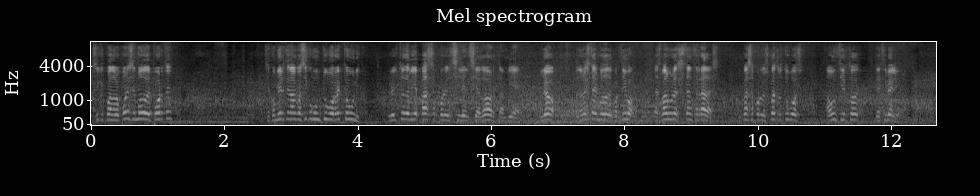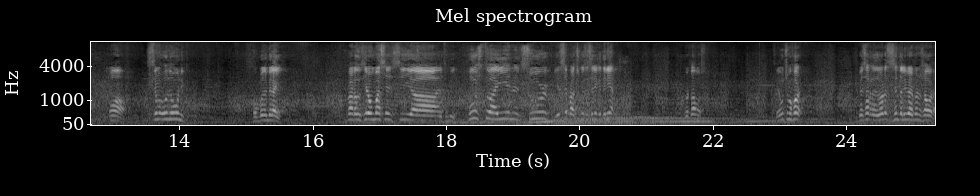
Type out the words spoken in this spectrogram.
Así que cuando lo pones en modo deporte, se convierte en algo así como un tubo recto único. Pero él todavía pasa por el silenciador también. Y luego, cuando no está en modo deportivo, las válvulas están cerradas y pasa por los cuatro tubos a un cierto decibelio. Extremo uno único. Como pueden ver ahí. Para reducir aún más el, sí, ah, el. Justo ahí en el sur, y ese de serie que tenía. Cortamos. Se ve mucho mejor. Pesa alrededor de 60 libras menos ahora.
